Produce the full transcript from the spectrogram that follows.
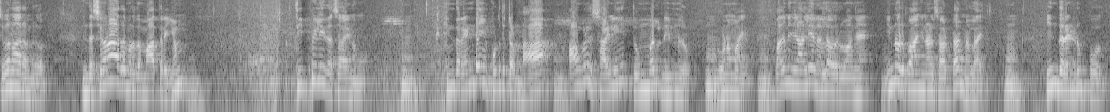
சிவனாரமிர்தம். இந்த சிவனாரமிர்த மாத்திரையும் திப்பிலி ரசாயனமும். இந்த ரெண்டையும் கொடுத்துட்டோம்னா அவங்களுக்கு சளி தும்மல் நின்றுடும். குணமாயிடும் பதினஞ்சு நாள்லயே நல்லா வருவாங்க. இன்னொரு பதினஞ்சு நாள் சாப்பிட்டா நல்லாயிடும் இந்த ரெண்டும் போதும்.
